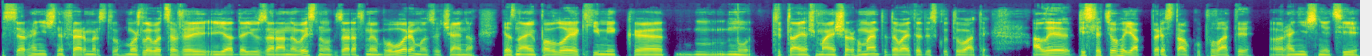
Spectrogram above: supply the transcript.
це органічне фермерство. Можливо, це вже я даю зарано висновок. Зараз ми обговоримо, звичайно. Я знаю Павло, як хімік, е, ну ти теж маєш аргументи, давайте дискутувати. Але після цього я перестав купувати органічні ці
